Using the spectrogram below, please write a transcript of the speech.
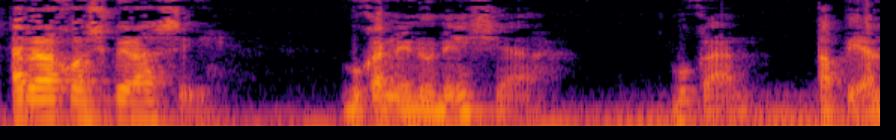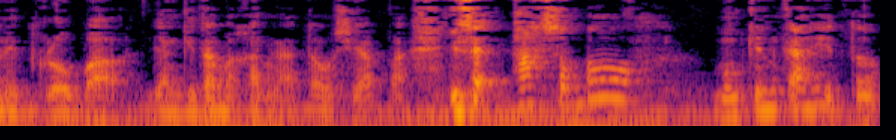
adalah konspirasi? Bukan Indonesia, Bukan, tapi elit global yang kita bahkan nggak tahu siapa. Is it possible? Mungkinkah itu?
